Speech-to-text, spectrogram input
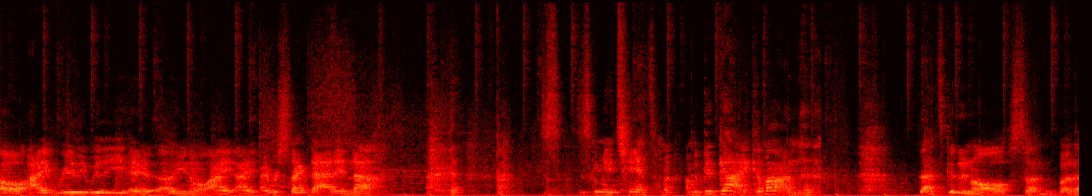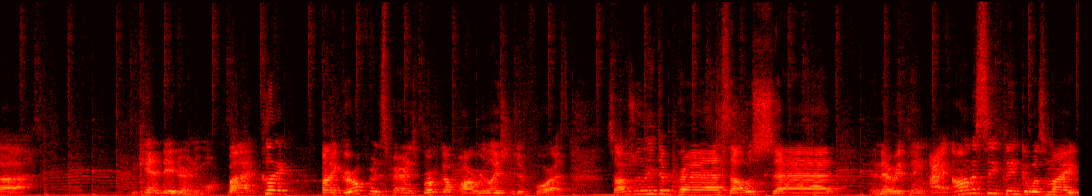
Oh, I really, really, uh, uh, you know, I, I, I, respect that and uh, just, just give me a chance. I'm a, I'm a good guy, come on. That's good and all, son, but uh, you can't date her anymore. Bye, click. My girlfriend's parents broke up our relationship for us. So I was really depressed, I was sad, and everything. I honestly think it was my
